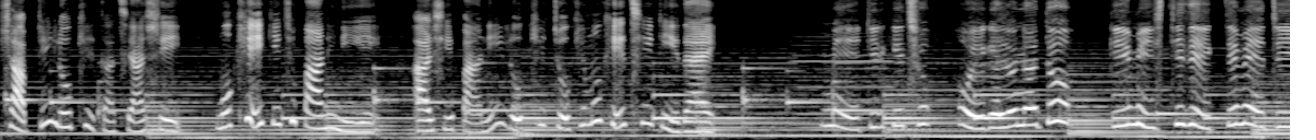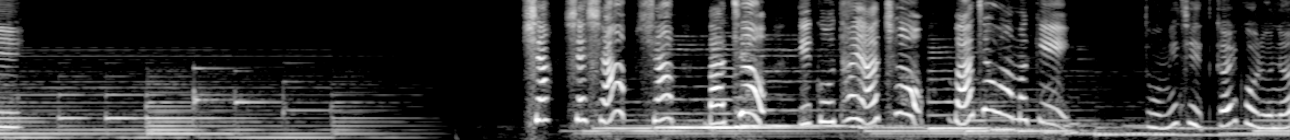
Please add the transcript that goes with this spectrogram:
সাপটি লক্ষ্মীর কাছে আসে, মুখে কিছু পানি নিয়ে আর সে পানি লক্ষ্মীর চোখে মুখে ছিটিয়ে দেয়। মেয়েটির কিছু হয়ে গেল না তো? কি মিষ্টি দেখতে মেয়েটি। সা- কোথায় আছো? বাঁচাও আমাকে। তুমি চিৎকার করো না।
